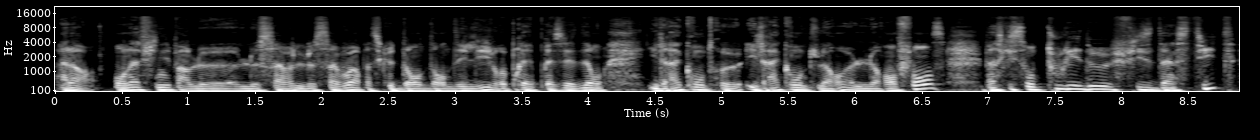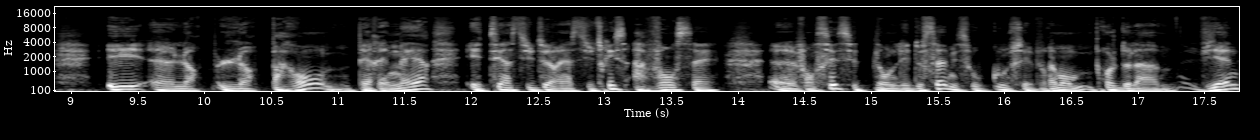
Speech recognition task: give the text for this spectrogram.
Alors on a fini par le, le, le savoir parce que dans, dans des livres pré précédents, ils racontent ils racontent leur, leur enfance parce qu'ils sont tous les deux fils d'instit et leurs leurs parents, père et mère, étaient instituteurs et institutrices à Vancey. Vancey, c'est dans les deux sèvres mais c'est vraiment proche de la viennent.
